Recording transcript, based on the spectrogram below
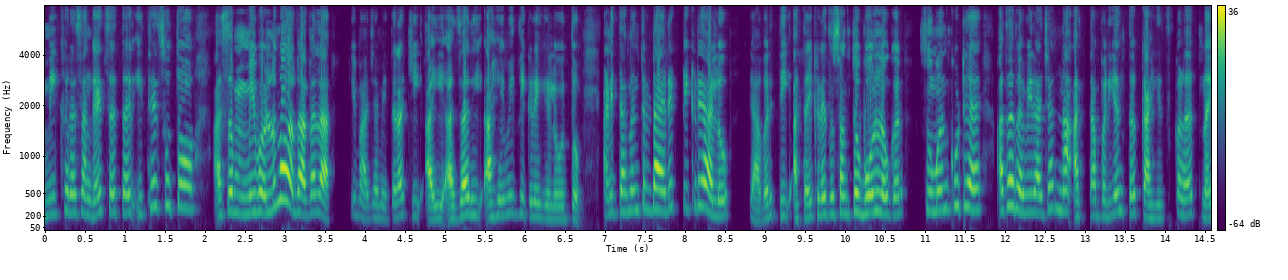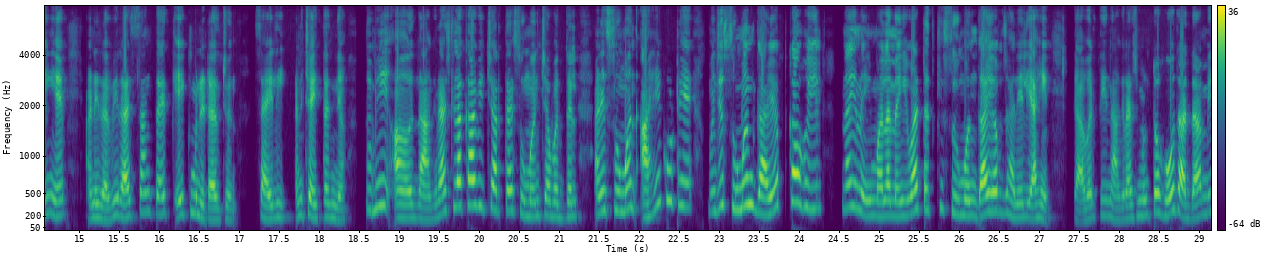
मी खरं सांगायचं तर इथेच होतो. असं मी बोललो ना दादाला की माझ्या मित्राची आई आजारी आहे मी तिकडे गेलो होतो. आणि त्यानंतर डायरेक्ट तिकडे आलो. त्यावरती आता इकडे तो सांगतो बोल लवकर. सुमन कुठे आहे? आता रविराजांना आत्तापर्यंत काहीच कळत नाहीये. आणि रविराज सांगतायत एक मिनिट अर्जुन सायली आणि चैतन्य तुम्ही नागराजला का विचारताय सुमनच्या बद्दल आणि सुमन आहे कुठे? म्हणजे सुमन गायब का होईल? नाही नाही मला नाही वाटत की सुमन गायब झालेली आहे. त्यावरती नागराज म्हणतो हो दादा मी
